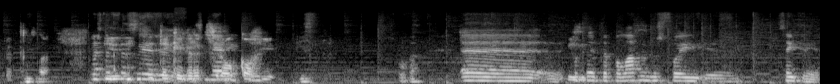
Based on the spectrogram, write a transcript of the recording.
Espetacular. E, fazer e tenho que agradecer ao genérico- Covid. Desculpa. Uh, a palavra, mas foi uh, sem querer.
